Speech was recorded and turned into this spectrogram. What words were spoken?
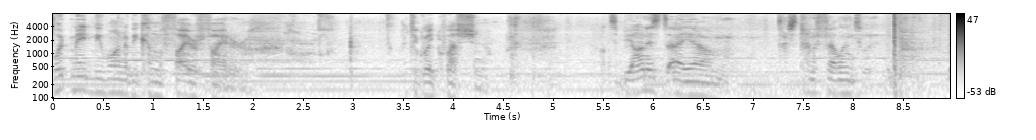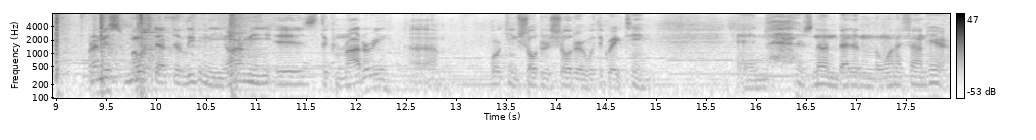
What made me want to become a firefighter? That's a great question. Well, To be honest, I, um, I just kind of fell into it. What I miss most after leaving the Army is the camaraderie, um, working shoulder to shoulder with a great team. And there's none better than the one I found here.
